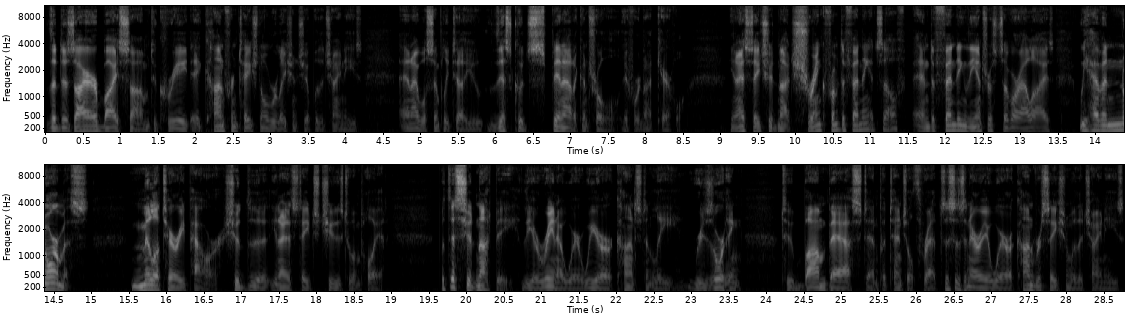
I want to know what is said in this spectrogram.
the desire by some to create a confrontational relationship with the Chinese. And I will simply tell you, this could spin out of control if we're not careful. The United States should not shrink from defending itself and defending the interests of our allies. We have enormous military power should the United States choose to employ it. But this should not be the arena where we are constantly resorting to bombast and potential threats. This is an area where a conversation with the Chinese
